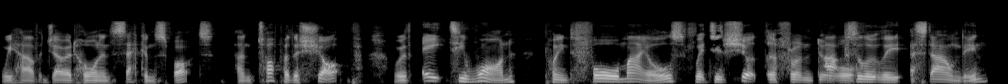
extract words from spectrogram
We have Jared Horn in second spot and top of the shop with 81.4 miles, which is shut the front door. Absolutely astounding.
